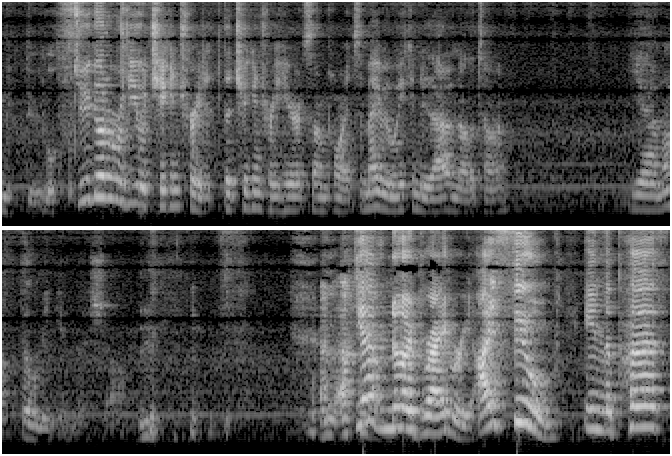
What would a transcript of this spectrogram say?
McDoodles. Do go to review a chicken treat, at the chicken treat here at some point, so maybe we can do that another time. Yeah, I'm not filming in the shop. and actually, You have no bravery. I filmed in the Perth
